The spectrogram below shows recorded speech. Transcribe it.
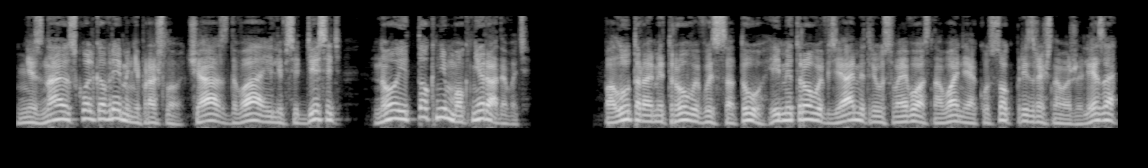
Не знаю, сколько времени прошло, час, два или все десять, но итог не мог не радовать. Полутораметровый в высоту и метровый в диаметре у своего основания кусок призрачного железа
